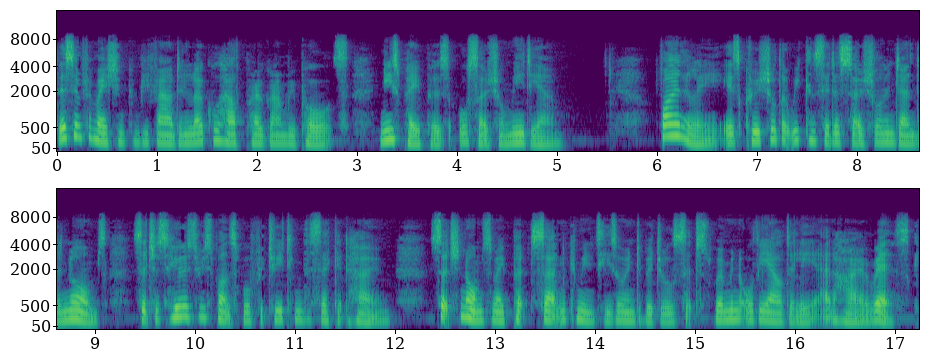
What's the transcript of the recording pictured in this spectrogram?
This information can be found in local health program reports, newspapers, or social media. Finally, it's crucial that we consider social and gender norms, such as who is responsible for treating the sick at home. Such norms may put certain communities or individuals, such as women or the elderly, at higher risk.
